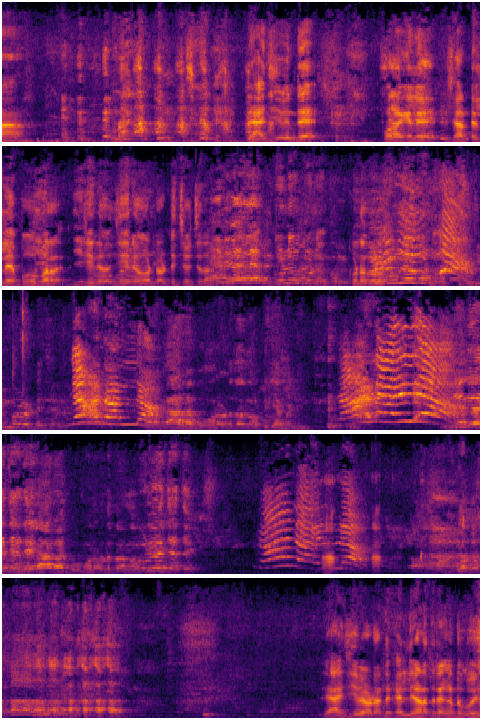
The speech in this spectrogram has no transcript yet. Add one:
ആ രാജീവിന്റെ പുറകിൽ ഷർട്ടിൽ ബൂമർ. ജിനു ജിനു കൊണ്ട് ഒട്ടിച്ചു വെച്ചതാ. കുണു കുണു. കുണു ബൂമർ കൊണ്ട് തന്നെ ഒട്ടിക്കാൻ വേണ്ടി. ആരാ തന്നെ. രാജീവ് എവിടെ കല്യാണത്തിന് അങ്ങോട്ട് പോയി.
